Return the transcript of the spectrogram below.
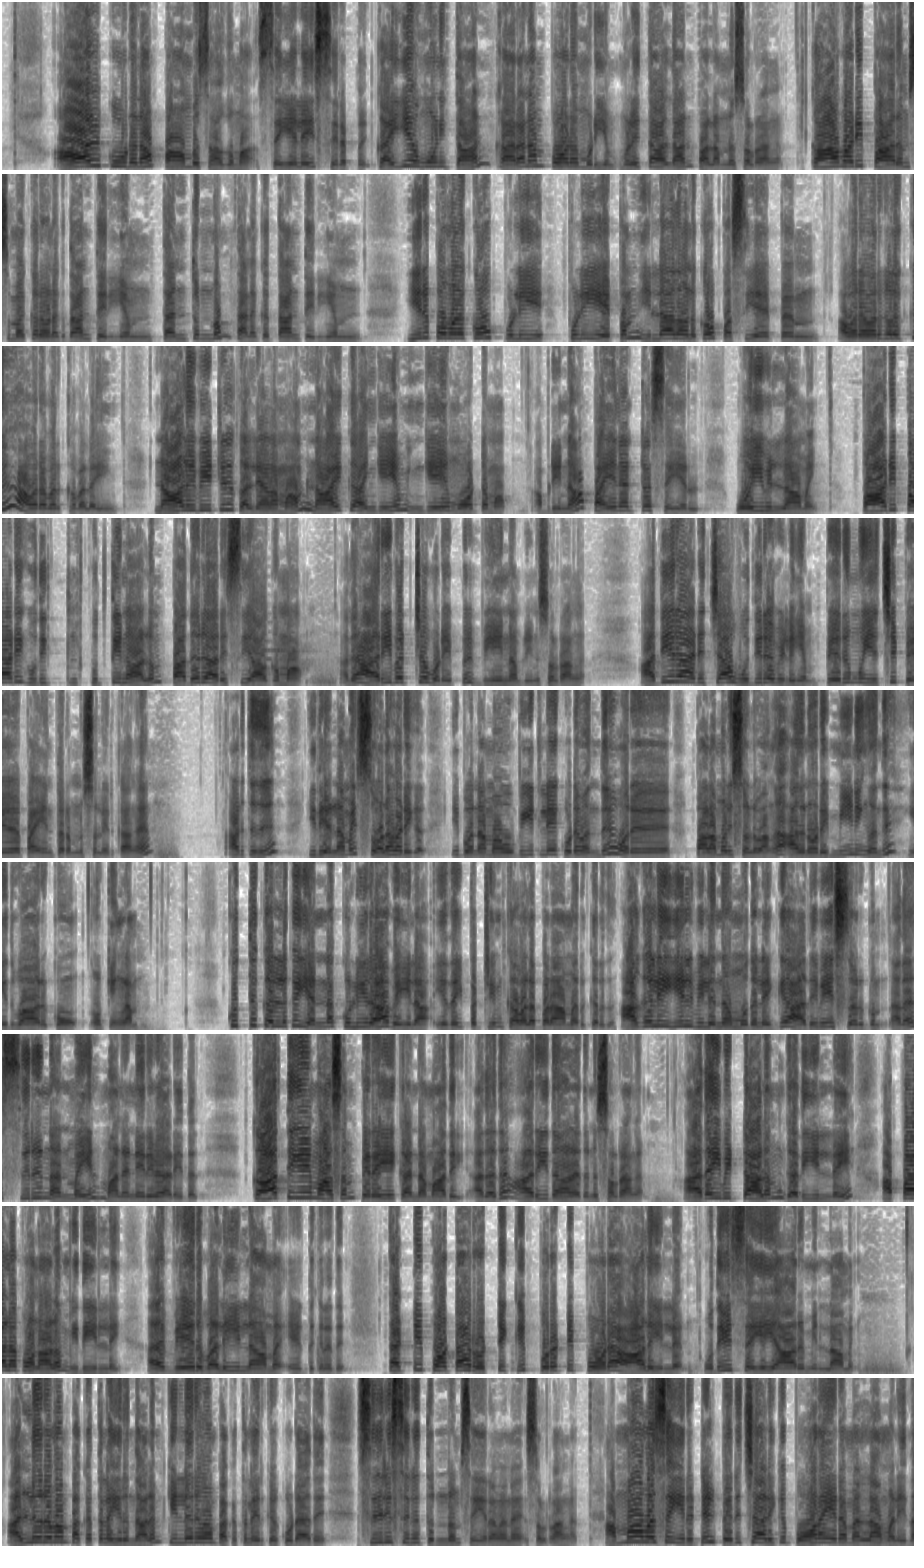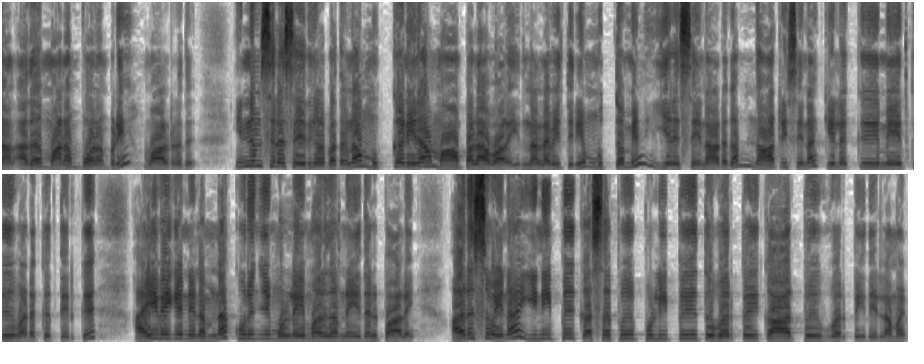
ஆள் கூடுனா பாம்பு சாகுமா? செயலே சிறப்பு. கைய ஊனித்தான் கரணம் போட முடியும். உழைத்தால்தான் பலம்னு சொல்றாங்க. காவடி பாரம் சுமக்கிறவனுக்கு தான் தெரியும். தன் துன்பம் தனக்குத்தான் தெரியும். இருப்பவனுக்கோ புலி புலி ஏப்பம் இல்லாதவனுக்கோ பசி ஏப்பம் அவரவர்களுக்கு அவரவர் கவலை. நாலு வீட்டில் கல்யாணமாம். நாய்க்கு அங்கேயும் இங்கேயும் ஓட்டமாம். அப்படின்னா பயனற்ற செயல் ஓய்வில்லாமை. பாடி பாடி குதி குத்தினாலும் பதறு அரிசி ஆகுமா? அதாவது அறிவற்ற உடைப்பு வீண் அப்படின்னு சொல்றாங்க. அதிர அடிச்சா உதிர விளையும். பெருமுயற்சி பெ- பயன் தரும்னு சொல்லியிருக்காங்க. அடுத்தது இது எல்லாமே சொலவடைகள். இப்போ நம்ம வீட்டிலே கூட வந்து ஒரு பழமொழி சொல்லுவாங்க. அதனுடைய மீனிங் வந்து இதுவாக இருக்கும். ஓகேங்களா? குத்துக்கல்லுக்கு என்ன குளிரா வெயிலா? எதை பற்றியும் கவலைப்படாம இருக்கிறது. அகலியில் விழுந்த முதலைக்கு அதுவே சொர்க்கம். அதாவது சிறு நன்மையில் மனநிறைவு அடைதல். கார்த்திகை மாசம் பிறையை கண்ட மாதிரி. அதாவது அரிதானதுன்னு சொல்றாங்க. அதை விட்டாலும் கதி இல்லை. அப்பால போனாலும் விதி இல்லை. அதாவது வேறு வழி இல்லாம எடுத்துக்கிறது. தட்டி போட்டா ரொட்டிக்கு புரட்டி போட ஆளு இல்லை. உதவி செய்ய யாரும் இல்லாமல் அல்லுருவம் பக்கத்துல இருந்தாலும் கில்லுறவன் பக்கத்துல இருக்கக்கூடாது. சிறு சிறு துன்பம் செய்யறவன சொல்றாங்க. அமாவாசை இருட்டில் பெருச்சாளிக்கு போன இடமெல்லாம் வழிதான். அதாவது மனம் போனபடி வாழ்றது. இன்னும் சில செய்திகள் பார்த்தோம்னா முக்கணினா மாப்பலா வாழை இது நல்லாவே தெரியும். முத்தமிழ் இயலிசை நாடகம் நாற்றிசைனா கிழக்கு மேற்கு வடக்கு தெற்கு ஐவேக நிலம்னா குறிஞ்சி முல்லை மருதம் நெய்தல் பாலை. அறுசுவைனா இனிப்பு கசப்பு புளிப்பு துவர்ப்பு கார்ப்பு உவர்ப்பு இது எல்லாமே.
